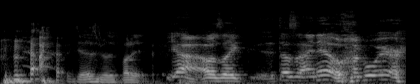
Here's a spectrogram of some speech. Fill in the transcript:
yeah, that's really funny. Yeah, I was like, "It doesn't." I know. I'm aware.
